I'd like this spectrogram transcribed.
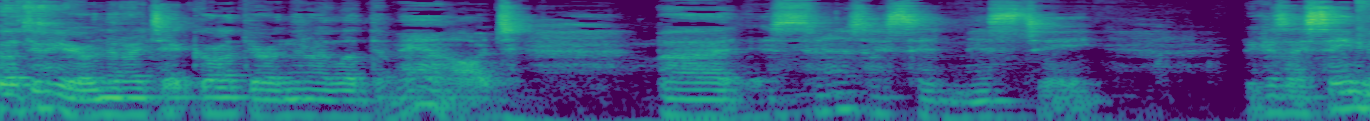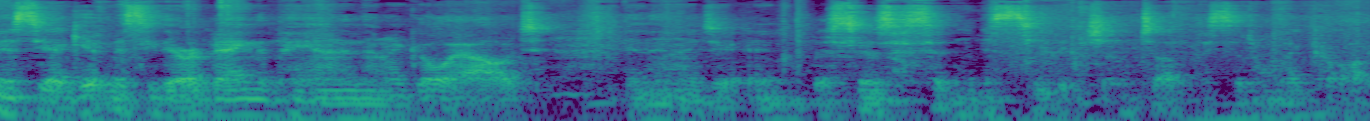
go through here, and then I take go out there, and then I let them out. But as soon as I said Misty, because I say Misty, I get Misty there, I bang the pan, and then I go out, and then I do. And as soon as I said Misty, they jumped up. I said, "Oh my God!"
